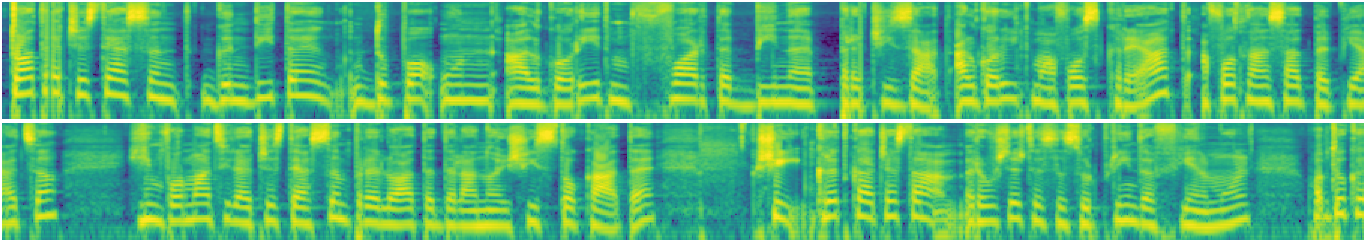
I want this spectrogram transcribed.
toate acestea sunt gândite după un algoritm foarte bine precizat. Algoritmul a fost creat, a fost lansat pe piață, informațiile acestea sunt preluate de la noi și stocate și cred că acesta reușește să surprindă filmul, faptul că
